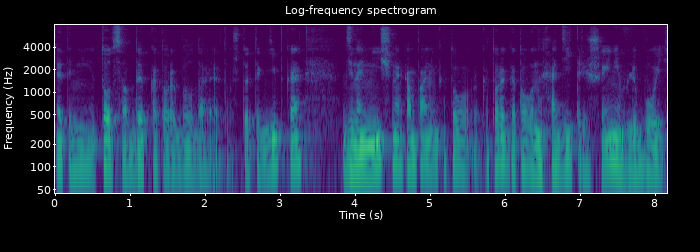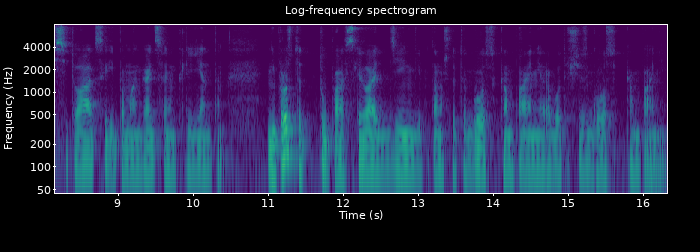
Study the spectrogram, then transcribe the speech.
это не тот совдеп, который был до этого, что это гибкая, динамичная компания, которая готова находить решения в любой ситуации и помогать своим клиентам не просто тупо сливать деньги, потому что это госкомпания, работающая с госкомпанией,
